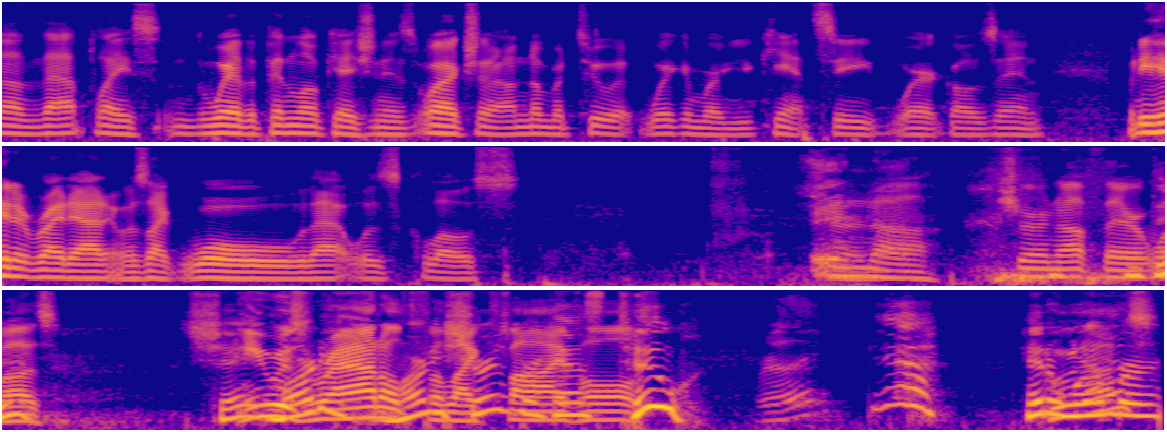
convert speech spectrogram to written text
uh, that place where the pin location is. Well, actually, on number two at Wickenburg, you can't see where it goes in, but he hit it right at it. It was like, whoa, that was close. Sure and enough. uh, sure enough, there it Dude. was. Shea, He was Marty- rattled for Marty like Schurzberg five holes. Two. Really? Yeah, hit a Who number. does?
